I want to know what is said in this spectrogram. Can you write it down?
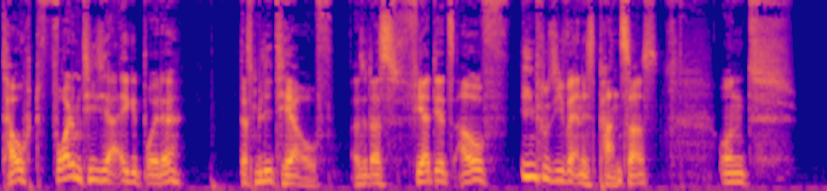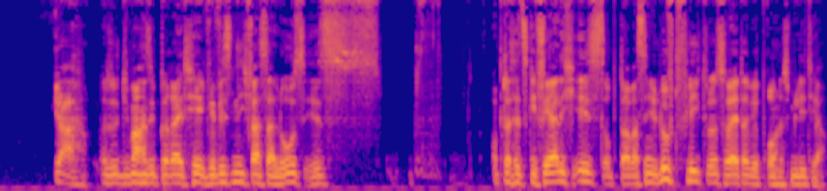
taucht vor dem TCRI-Gebäude das Militär auf. Also das fährt jetzt auf, inklusive eines Panzers. Und ja, also die machen sich bereit, hey, wir wissen nicht, was da los ist. Ob das jetzt gefährlich ist, ob da was in die Luft fliegt oder so weiter, wir brauchen das Militär.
